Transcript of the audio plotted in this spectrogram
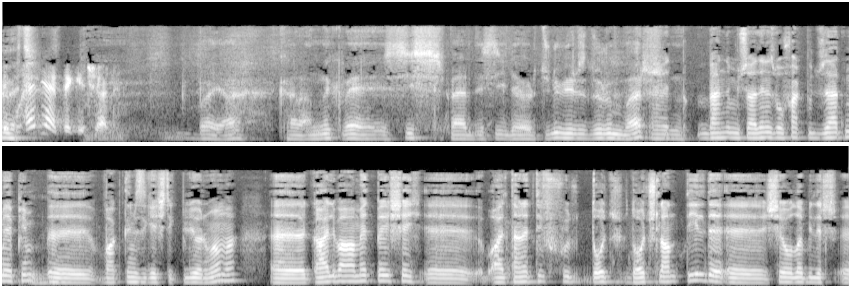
Evet. Bu her yerde geçerli. Bayağı karanlık ve sis perdesiyle örtülü bir durum var. Evet, ben de müsaadenizle ufak bir düzeltme yapayım. E, vaktimizi geçtik biliyorum ama e, galiba Ahmet Bey şey e, alternatif Deutschland değil de e, şey olabilir e,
